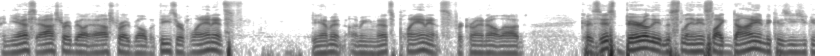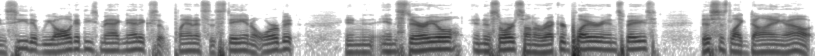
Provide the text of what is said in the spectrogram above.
And yes, asteroid belt, asteroid belt, but these are planets. Damn it! I mean, that's planets for crying out loud. Because this barely, this and it's like dying because as you can see that we all get these magnetics of planets that stay in orbit, in in stereo, in the sorts on a record player in space. This is like dying out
